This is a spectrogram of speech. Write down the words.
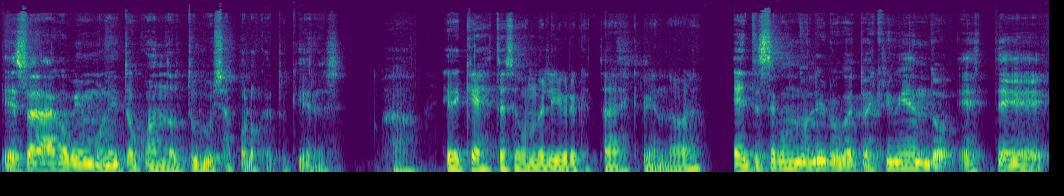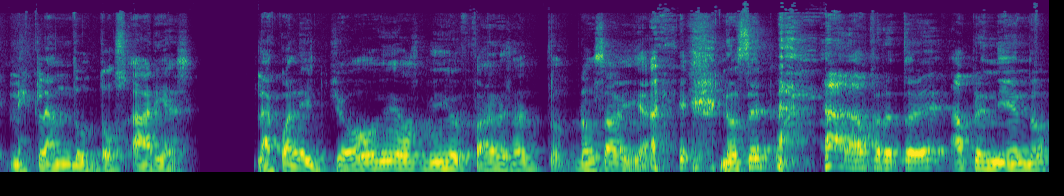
Y, eso es algo bien bonito cuando tú luchas por lo que tú quieres. ¿Y de qué es este segundo libro que estás escribiendo ahora? Este segundo libro que estoy escribiendo, este, mezclando dos áreas, las cuales yo, Dios mío, Padre Santo, no sabía, no sé nada, pero estoy aprendiendo,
